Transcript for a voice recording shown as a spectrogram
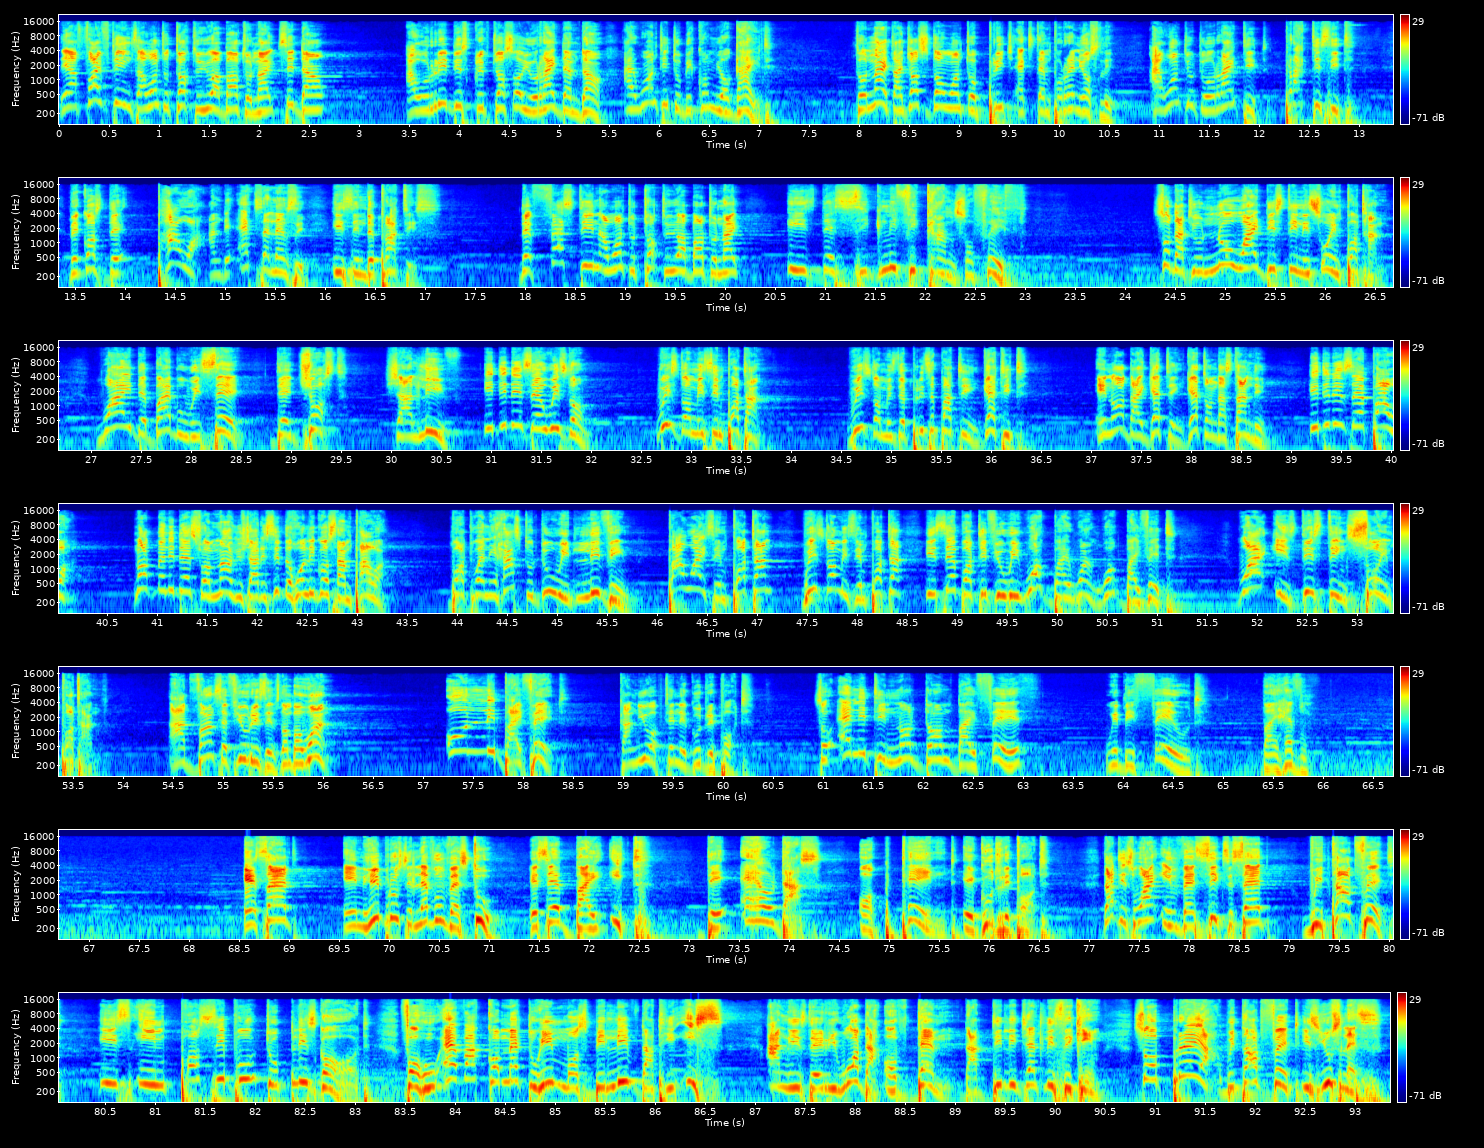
There are five things I want to talk to you about tonight. Sit down. I will read this scripture so you write them down. I want it to become your guide. Tonight, I just don't want to preach extemporaneously. I want you to write it, practice it, because the power and the excellency is in the practice. The first thing I want to talk to you about tonight is the significance of faith. So that you know why this thing is so important. Why the Bible will say the just shall live. He didn't say wisdom. Wisdom is important. Wisdom is the principal thing. Get it. In all thy getting, get understanding. He didn't say power. Not many days from now, you shall receive the Holy Ghost and power. But when it has to do with living, power is important, wisdom is important. He said, But if you will walk by one, walk by faith. Why is this thing so important? I advance a few reasons. Number one, only by faith can you obtain a good report. So anything not done by faith will be failed by heaven. It said in Hebrews 11, verse 2, it said, By it the elders obtained a good report. That is why in verse 6 it said, Without faith is impossible to please God. For whoever cometh to him must believe that he is, and is the rewarder of them that diligently seek him. So prayer without faith is useless.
